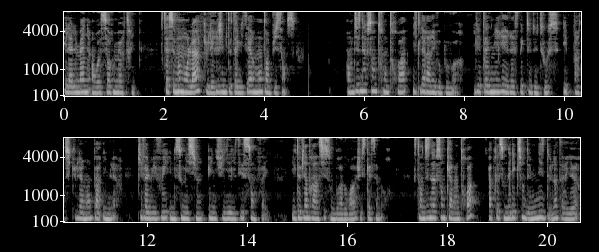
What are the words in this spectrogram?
et l'Allemagne en ressort meurtrie. C'est à ce moment-là que les régimes totalitaires montent en puissance. En 1933, Hitler arrive au pouvoir. Il est admiré et respecté de tous, et particulièrement par Himmler, qui va lui vouer une soumission et une fidélité sans faille. Il deviendra ainsi son bras droit jusqu'à sa mort. C'est en 1943, après son élection de ministre de l'Intérieur,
